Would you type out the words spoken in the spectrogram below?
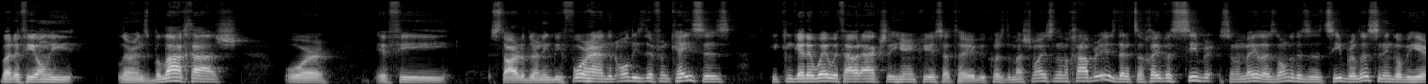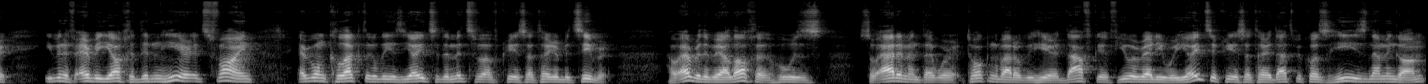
but if he only learns balachash or if he started learning beforehand. In all these different cases, he can get away without actually hearing Kriyas HaTorah because the mashmois and the mechaber is that it's a chayvas tzibur. So Mamela, as long as there's a tzibur listening over here, even if every yachid didn't hear, it's fine. Everyone collectively is yaitz to the mitzvah of Kriyas HaTorah b'tzibur. However, the Be'alacha, who is so adamant that we're talking about over here, Dafka, if you already were yaitz Kriyas HaTorah, that's because he's naming on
